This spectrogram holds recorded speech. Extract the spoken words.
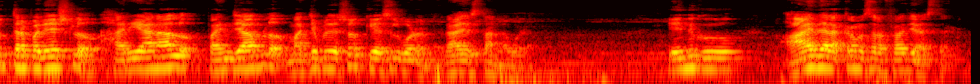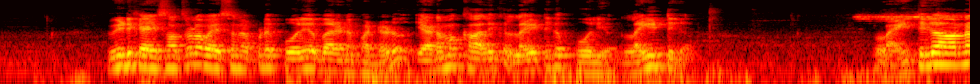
ఉత్తరప్రదేశ్లో హర్యానాలో పంజాబ్లో మధ్యప్రదేశ్లో కేసులు కూడా ఉన్నాయి రాజస్థాన్లో కూడా. ఎందుకు? ఆయుధాల అక్రమ సరఫరా చేస్తాడు. వీడికి ఐదు సంవత్సరాల వయసు ఉన్నప్పుడే పోలియో బారిన పడ్డాడు. ఎడమ కాలికి లైట్గా పోలియో లైట్గా. లైట్గా ఉన్న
